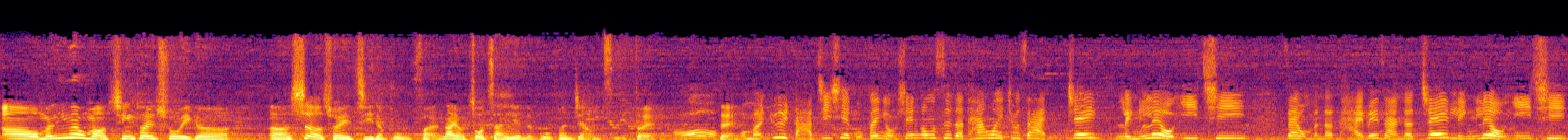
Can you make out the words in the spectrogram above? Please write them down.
呃，我们因为我们有新推出一个呃射吹机的部分，那有做展演的部分这样子，对。哦，对，我们裕达机械股份有限公司的摊位就在 J 零六一七，在我们的台北展的 J 零六一七，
